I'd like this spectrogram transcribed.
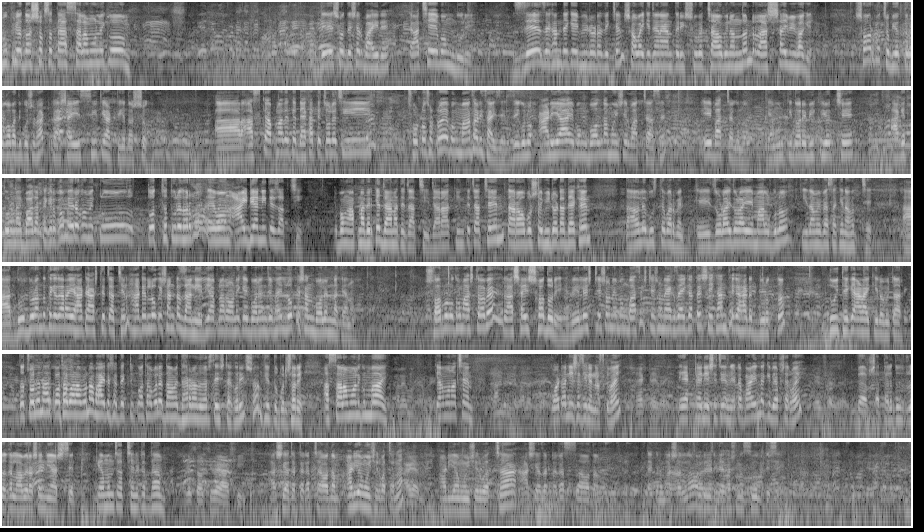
সুপ্রিয় দর্শক শ্রোতা, আসসালামু আলাইকুম। দেশ ও দেশের বাইরে, কাছে এবং দূরে, যে যেখান থেকে এই ভিডিওটা দেখছেন, সবাইকে জানাই আন্তরিক শুভেচ্ছা অভিনন্দন। রাজশাহী বিভাগের সর্বোচ্চ বৃহত্তর গবাদি পশুর হাট, রাজশাহী সিটি হাট থেকে দর্শক। আর আজকে আপনাদেরকে দেখাতে চলেছি ছোট ছোট এবং মাঝারি সাইজের, যেগুলো আড়িয়া এবং বলদা মহিষের বাচ্চা আছে। এই বাচ্চাগুলো কেমন কি দরে বিক্রি হচ্ছে আগের তুলনায় বাজারটা কীরকম? এরকম একটু তথ্য তুলে ধরবো এবং আইডিয়া নিতে যাচ্ছি এবং আপনাদেরকে জানাতে চাচ্ছি। যারা কিনতে চাচ্ছেন, তারা অবশ্যই ভিডিওটা দেখেন, তাহলে বুঝতে পারবেন এই জোড়ায় জোড়ায় এই মালগুলো কী দামে বেচা কিনা হচ্ছে। আর দূর দূরান্ত থেকে যারা এই হাটে আসতে চাচ্ছেন, হাটের লোকেশানটা জানিয়ে দিয়ে আপনারা অনেকেই বলেন যে, ভাই লোকেশান বলেন না কেন? সর্বপ্রথম আসতে হবে রাজশাহী সদরে। রেল স্টেশন এবং বাস স্টেশন এক জায়গাতে সেখান থেকে হাটের দূরত্ব দুই থেকে আড়াই কিলোমিটার। তো চলুন আর কথা বাড়াবো না ভাইদের সাথে একটু কথা বলে দামের ধারণা দেওয়ার চেষ্টা করি সংক্ষিপ্ত পরিসরে। আসসালামু আলাইকুম ভাই। কেমন আছেন? কয়টা নিয়ে এসেছিলেন আজকে ভাই? একটাই ভাই। একটাই নিয়ে এসেছেন। এটা বাড়ির নাকি ব্যবসার ভাই? ব্যবসার তাহলে দু টাকা লাভের আশায় নিয়ে আসছেন। কেমন চাচ্ছেন এটার দাম? চাচ্ছি ভাই আশি। আশি হাজার টাকার চাওয়া দাম। আড়িয়া মহিষের বাচ্চা না? আড়িয়া মহিষের বাচ্চা আশি হাজার টাকার চাওয়া দাম। দেখেন মাসাল্লাহ অলরেডি দেখাশোনা চলতেছে।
